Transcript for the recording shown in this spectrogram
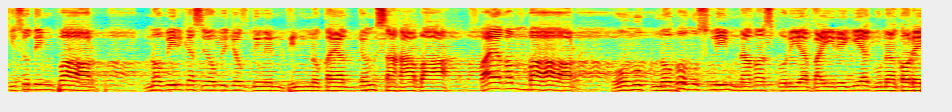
কিছুদিন পর নবীর কাছে অভিযোগ দিলেন, ভিন্ন কয়েকজন সাহাবা, পয়গম্বর, অমুক নব মুসলিম নামাজ পড়িয়া বাইরে গিয়া গুণা করে।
